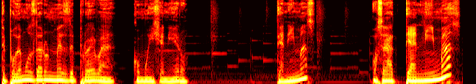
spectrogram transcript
te podemos dar un mes de prueba como ingeniero. ¿Te animas? O sea, ¿te animas?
